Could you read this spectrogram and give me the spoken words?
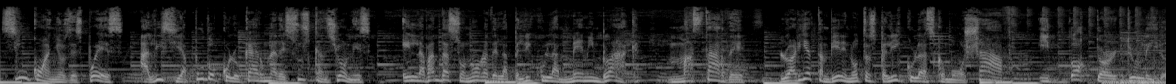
cinco años después, Alicia pudo colocar una de sus canciones en la banda sonora de la película Men in Black. Más tarde, lo haría también en otras películas como Shaft y Doctor Dolittle.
